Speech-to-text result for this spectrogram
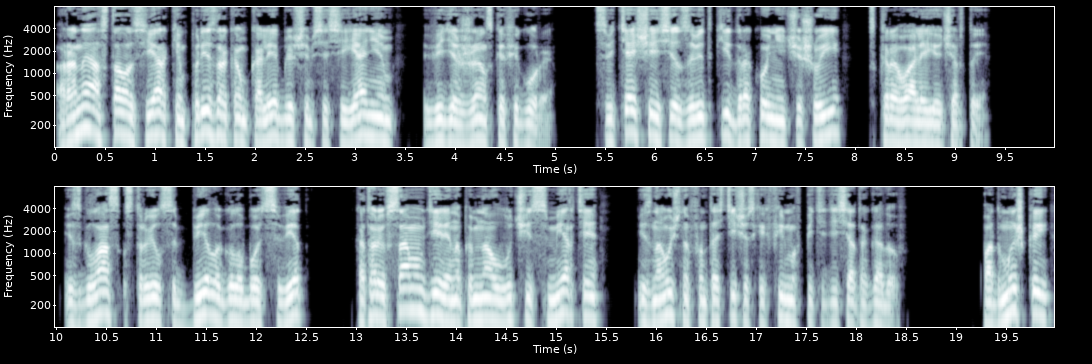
Рене осталась ярким призраком, колеблющимся сиянием в виде женской фигуры. Светящиеся завитки драконьей чешуи скрывали ее черты. Из глаз струился бело-голубой свет, который в самом деле напоминал лучи смерти из научно-фантастических фильмов 50-х годов. Под мышкой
